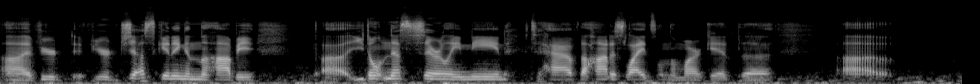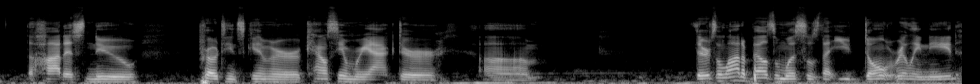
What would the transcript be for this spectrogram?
Uh, if you're if you're just getting in the hobby, uh, you don't necessarily need to have the hottest lights on the market, the uh, the hottest new protein skimmer, calcium reactor. Um, there's a lot of bells and whistles that you don't really need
